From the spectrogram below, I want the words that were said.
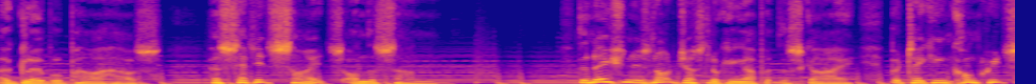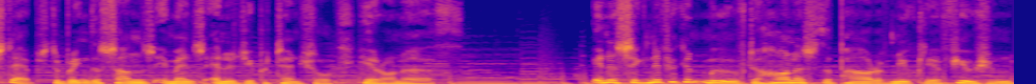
a global powerhouse, has set its sights on the sun. The nation is not just looking up at the sky, but taking concrete steps to bring the sun's immense energy potential here on Earth. In a significant move to harness the power of nuclear fusion,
